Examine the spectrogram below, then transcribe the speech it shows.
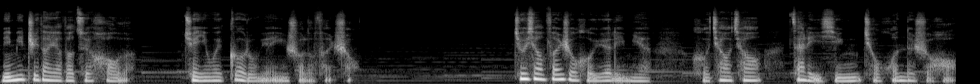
明明知道要到最后了，却因为各种原因说了分手。就像分手合约里面，何悄悄在李行求婚的时候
